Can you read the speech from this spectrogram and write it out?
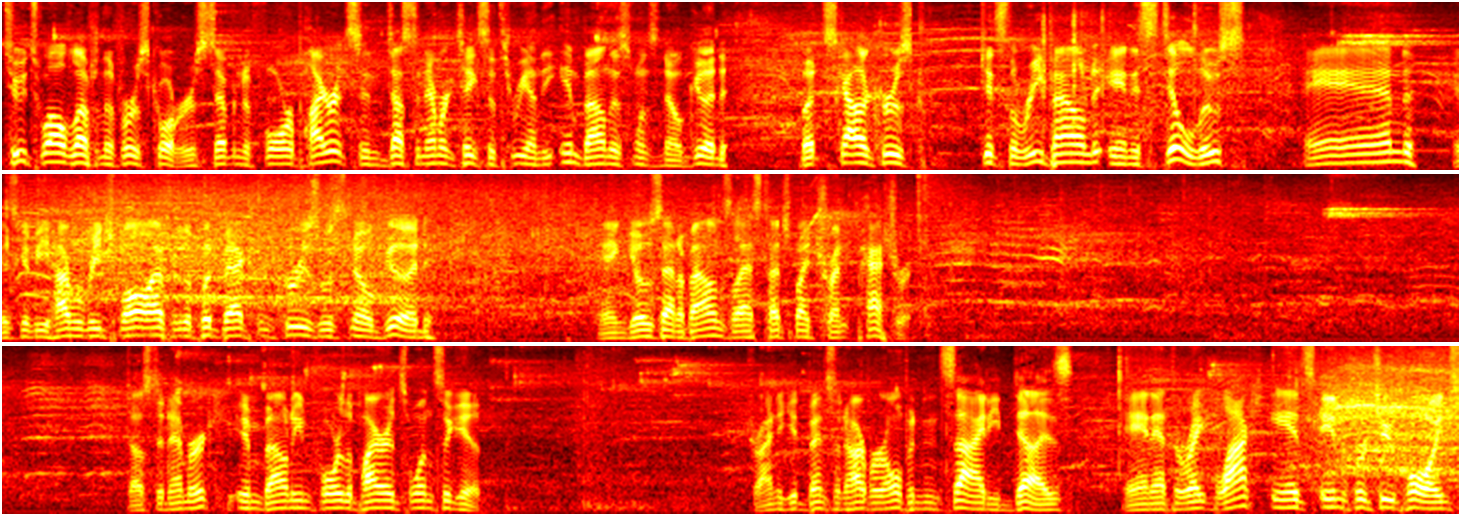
2.12 left in the first quarter, 7 to 4. Pirates and Dustin Emmerich takes a three on the inbound. This one's no good. But Skylar Cruz gets the rebound and is still loose. And it's going to be Harbor Beach ball after the putback from Cruz was no good. And goes out of bounds. Last touch by Trent Patrick. Dustin Emmerich inbounding for the Pirates once again. Trying to get Benson Harper open inside. He does. And at the right block, it's in for two points.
